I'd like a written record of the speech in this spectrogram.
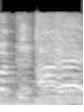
pakti aaye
